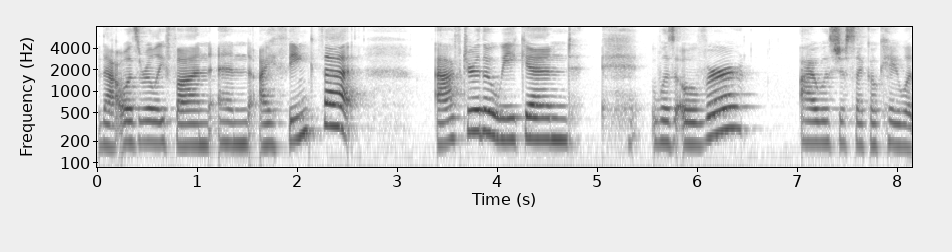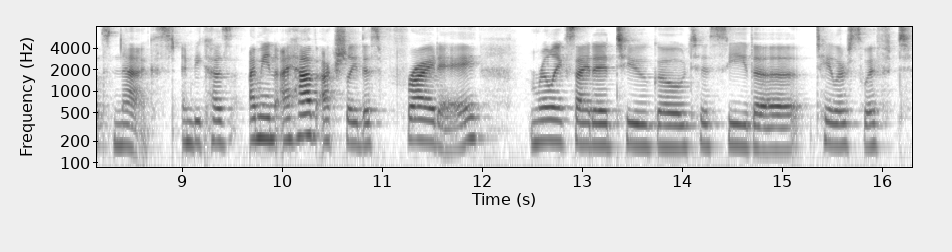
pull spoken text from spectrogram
that was really fun. And I think that after the weekend was over, I was just like, okay, what's next? And because, I mean, I have actually this Friday, I'm really excited to go to see the Taylor Swift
